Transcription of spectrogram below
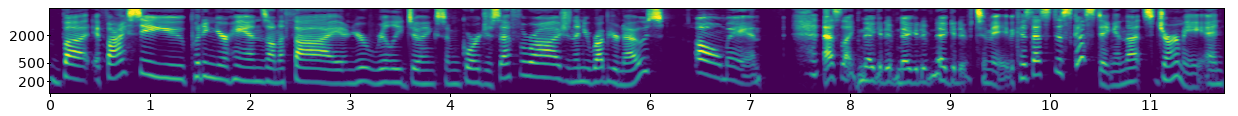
But if I see you putting your hands on a thigh and you're really doing some gorgeous effleurage and then you rub your nose, oh man, that's like negative, negative, negative to me because that's disgusting and that's germy. And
